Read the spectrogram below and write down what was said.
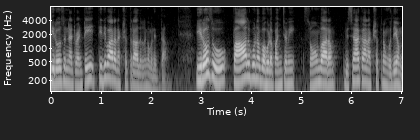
ఈ రోజున్నటువంటి తిదివార నక్షత్రాదులను గమనిద్దాం. ఈరోజు పాల్గొన బహుళ పంచమి సోమవారం విశాఖ నక్షత్రం ఉదయం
